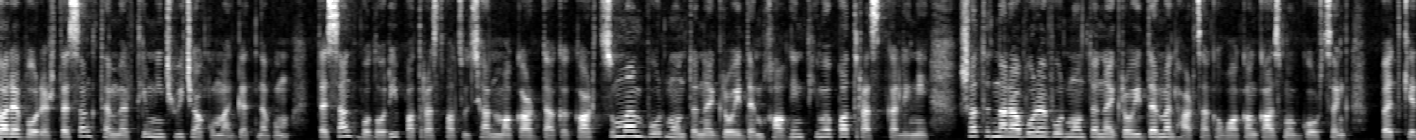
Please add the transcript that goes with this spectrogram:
կարևոր էր, տեսանք թե մեր թիմն ինչ վիճակում է գտնվում։ Տեսանք բոլորի պատրաստվածության մակարդակը։ Կարծում եմ, որ Մոնտենեգրոյի դեմ խաղին թիմը պատրաստ կլինի։ Շատ հնարավոր է, որ Մոնտենեգրոյի դեմ էլ հարցակողական կազմով գործենք, պետք է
